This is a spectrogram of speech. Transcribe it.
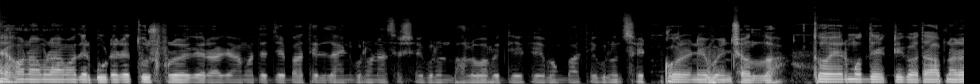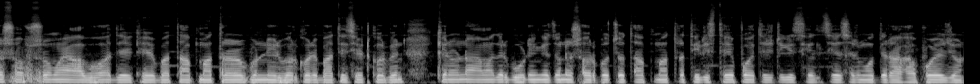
এখন আমরা আমাদের বুডারে তুষ প্রয়োগের আগে আমাদের যে বাতির লাইনগুলো আছে সেগুলো ভালোভাবে দেখে এবং বাতিগুলো সেট করে নেব ইনশাল্লাহ তো এর মধ্যে একটি কথা, আপনারা সব সময় আবহাওয়া দেখে বা তাপমাত্রার উপর নির্ভর করে বাতি সেট করবেন। কেননা আমাদের বোর্ডিংয়ের জন্য সর্বোচ্চ তাপমাত্রা তিরিশ থেকে পঁয়ত্রিশ ডিগ্রি সেলসিয়াসের মধ্যে রাখা প্রয়োজন।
